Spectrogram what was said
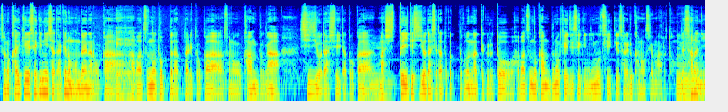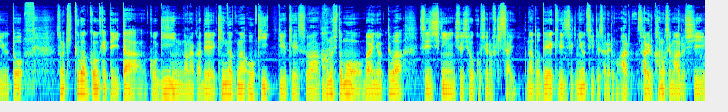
その会計責任者だけの問題なのか、えー、派閥のトップだったりとか、その幹部が指示を出していたとか、うん、まあ、知っていて指示を出してたとかってことになってくると、派閥の幹部の刑事責任を追及される可能性もあると。でさらに言うとそのキックバックを受けていたこう議員の中で金額が大きいっていうケースは、この人も場合によっては政治資金収支報告書の不記載などで刑事責任を追及されるもあるされる可能性もあるし、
